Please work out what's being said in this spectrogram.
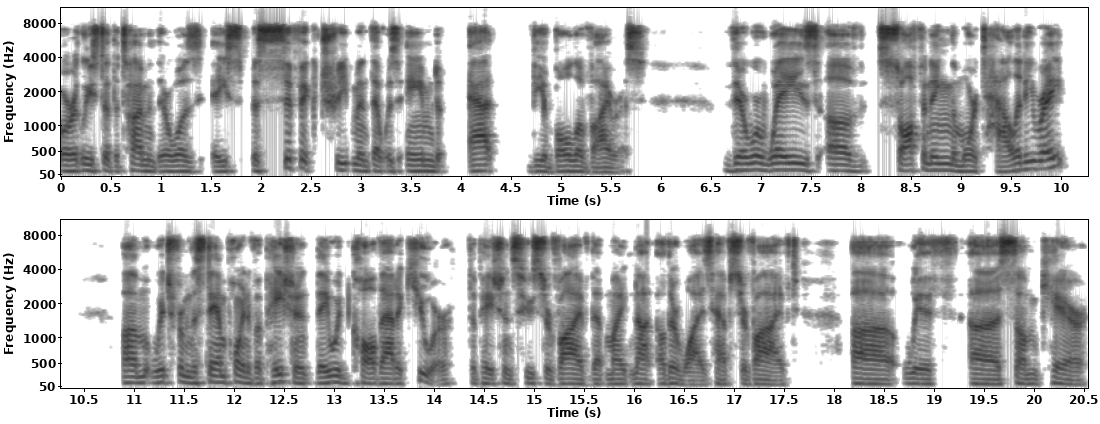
or at least at the time, that there was a specific treatment that was aimed at the Ebola virus. There were ways of softening the mortality rate, um, which, from the standpoint of a patient, they would call that a cure. The patients who survived that might not otherwise have survived uh, with uh, some care.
